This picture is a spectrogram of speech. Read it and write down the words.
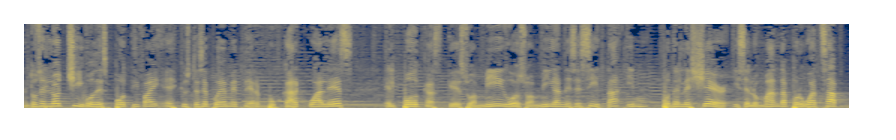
Entonces lo chivo de Spotify es que usted se puede meter, buscar cuál es el podcast que su amigo o su amiga necesita y ponerle share y se lo manda por WhatsApp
